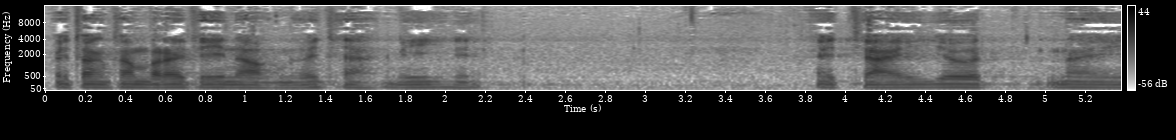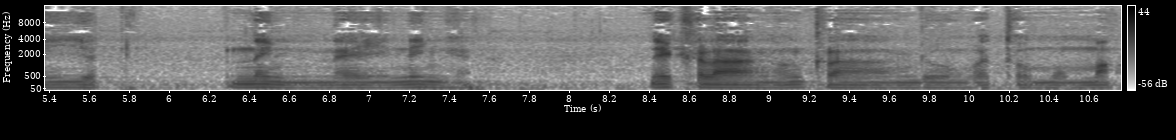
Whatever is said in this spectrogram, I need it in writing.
ไม่ต้องทำอะไรที่นอกเหนือจากนี้เนี่ยให้ใจหยุดในหยุดนิ่งในนิ่ง ในกลางของกลางดวงปฐมมรรค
